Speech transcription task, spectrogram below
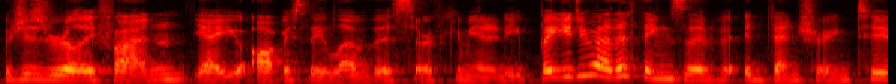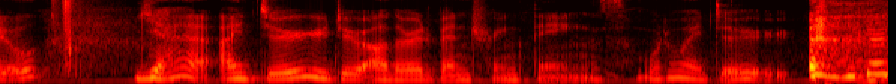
which is really fun. Yeah, you obviously love this surf community, but you do other things of adventuring too. Yeah, I do do other adventuring things. What do I do? We go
